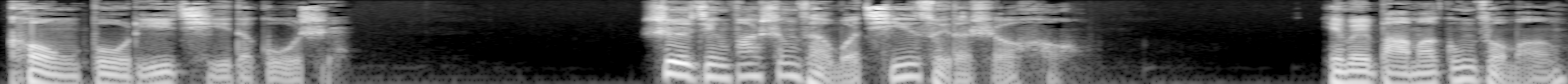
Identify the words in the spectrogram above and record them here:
恐怖离奇的故事。事情发生在我七岁的时候，因为爸妈工作忙，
